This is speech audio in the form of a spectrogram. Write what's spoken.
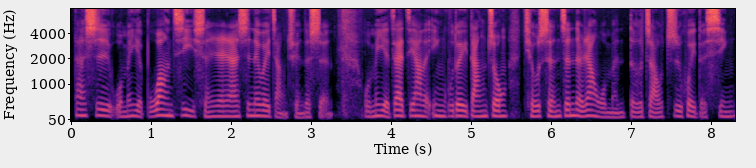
但是我们也不忘记，神仍然是那位掌权的神，我们也在这样的应对当中，求神真的让我们得着智智慧的心。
